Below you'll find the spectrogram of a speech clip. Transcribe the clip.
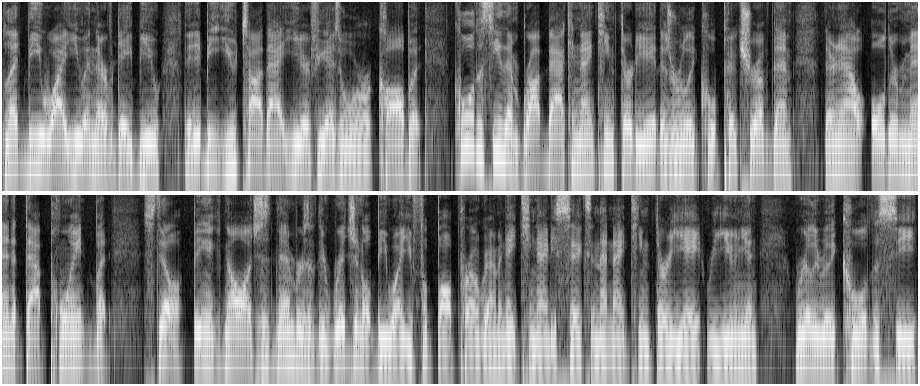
led BYU in their debut. They did beat Utah that year, if you guys will recall, but cool to see them brought back in 1938. There's a really cool picture of them. They're now older men at that point, but still being acknowledged as members of the original BYU football program in 1896 in that 1938 reunion. Really, really cool to see.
